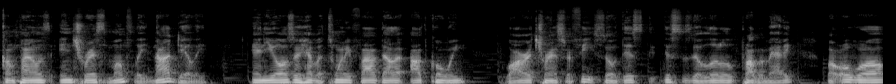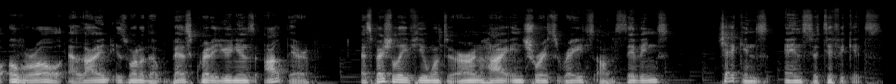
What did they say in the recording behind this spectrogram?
compounds interest monthly, not daily, and you also have a $25 outgoing wire transfer fee. So this this is a little problematic. But overall, overall, Alliant is one of the best credit unions out there, especially if you want to earn high interest rates on savings, check-ins, and certificates.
